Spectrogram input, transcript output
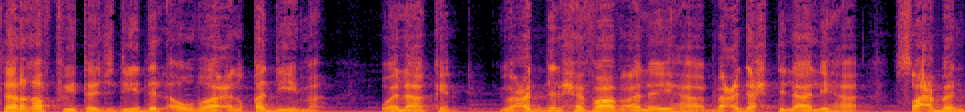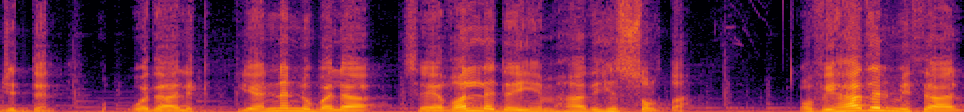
ترغب في تجديد الأوضاع القديمة. ولكن يعد الحفاظ عليها بعد احتلالها صعبا جدا. وذلك لأن النبلاء سيظل لديهم هذه السلطة. وفي هذا المثال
